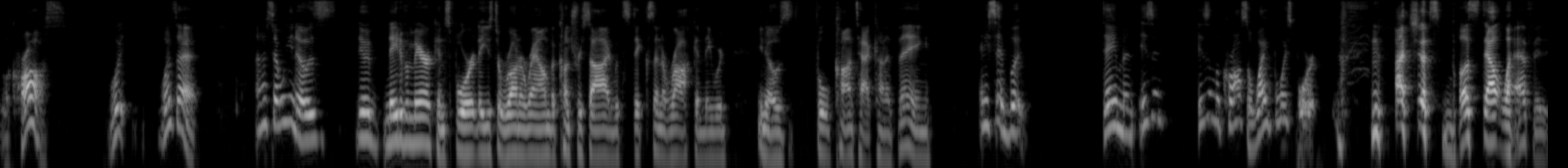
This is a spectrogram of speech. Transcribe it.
Lacrosse? What what's that? And I said, Well, you know, it's the Native American sport. They used to run around the countryside with sticks and a rock and they would, you know, full contact kind of thing. And he said, But Damon, isn't isn't lacrosse a white boy sport? I just bust out laughing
